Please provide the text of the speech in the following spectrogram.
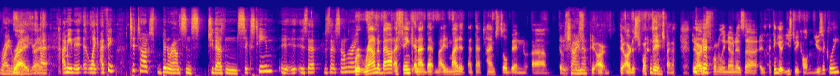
right away. Right, right. I, I mean, it, like I think TikTok's been around since 2016. I- i- Is that does that sound right? We're roundabout, I think, and I, that might might have at that time still been um, those, China? the art the artist in China the artist formerly known as uh, as- I think it used to be called Musical.ly,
